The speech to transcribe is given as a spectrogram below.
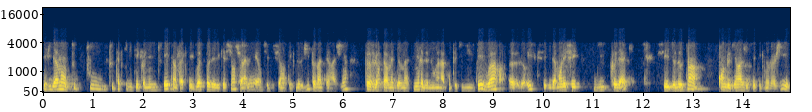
évidemment, toute activité économique est impactée. Il doit se poser des questions sur la manière dont ces différentes technologies peuvent interagir, peuvent leur permettre de maintenir et de nourrir la compétitivité, voire euh, le risque, c'est évidemment l'effet dit Kodak, c'est de ne pas prendre le virage de ces technologies et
